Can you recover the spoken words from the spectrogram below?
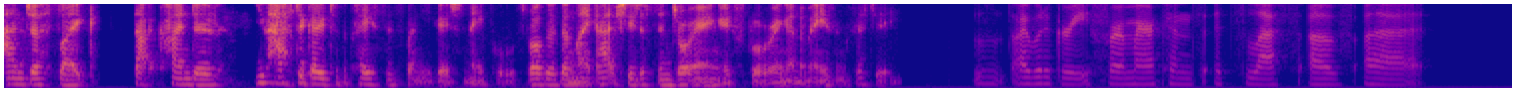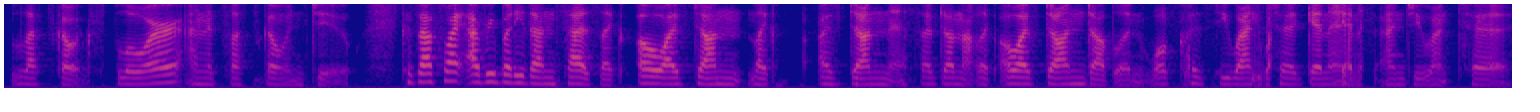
And just like that kind of you have to go to the places when you go to Naples rather than like actually just enjoying exploring an amazing city. I would agree. For Americans, it's less of a let's go explore and it's let's go and do. Because that's why everybody then says, like, oh, I've done, like, I've done this, I've done that. Like, oh, I've done Dublin. Well, because you went to Guinness and you went to,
